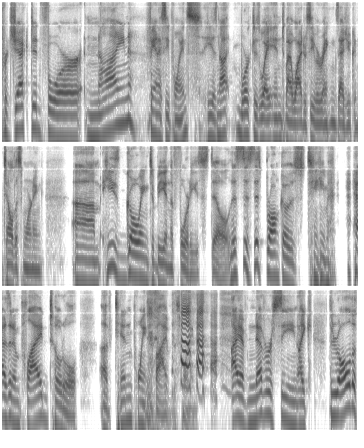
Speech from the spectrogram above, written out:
projected for nine fantasy points. He has not worked his way into my wide receiver rankings, as you can tell this morning. Um, he's going to be in the 40s still. This is this Broncos team has an implied total of 10.5 this morning. I have never seen like through all the,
